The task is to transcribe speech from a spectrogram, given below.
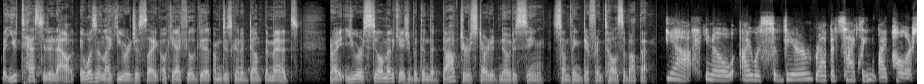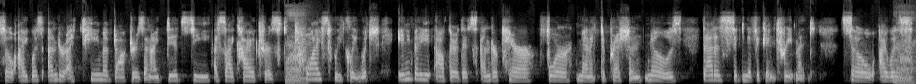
But you tested it out. It wasn't like you were just like, okay, I feel good. I'm just going to dump the meds, right? You were still on medication, but then the doctors started noticing something different. Tell us about that. Yeah, you know, I was severe rapid cycling bipolar. So I was under a team of doctors and I did see a psychiatrist Wow. twice weekly, which anybody out there that's under care for manic depression knows that is significant treatment. So I was Wow.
